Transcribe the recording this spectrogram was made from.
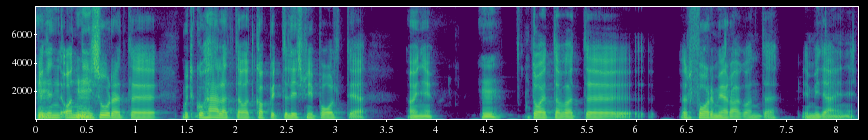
Need on, on nii suured, muudkui hääletavad kapitalismi poolt ja, on ju, mm.. toetavad äh, Reformierakonda ja mida, on ju.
